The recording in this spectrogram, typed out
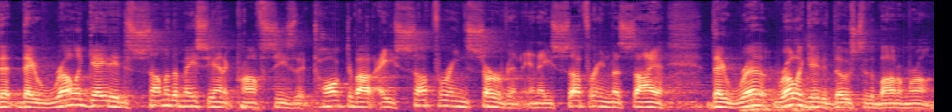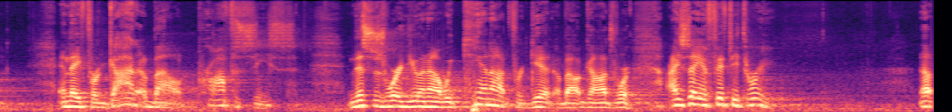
that they relegated some of the messianic prophecies that talked about a suffering servant and a suffering Messiah. They re- relegated those to the bottom rung. And they forgot about prophecies. And this is where you and I, we cannot forget about God's word. Isaiah 53. Now,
